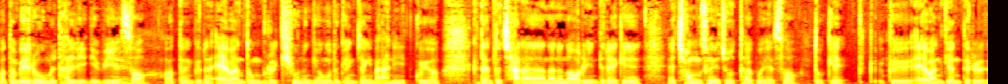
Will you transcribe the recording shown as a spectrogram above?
어떤 외로움을 달리기 위해서 네. 어떤 그런 애완동물을 키우는 경우도 굉장히 많이 있고요. 그다음 또 자라나는 어린이들에게 정서에 좋다고 해서 또 그 애완견들을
